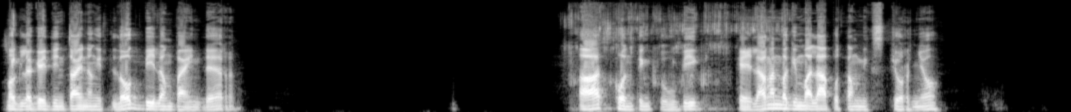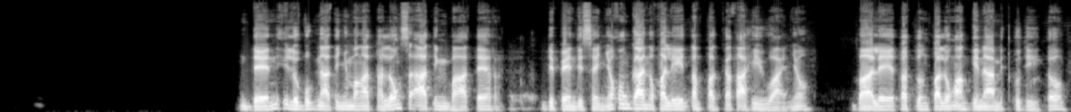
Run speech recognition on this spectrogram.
Maglagay din tayo ng itlog bilang binder. At konting tubig. Kailangan maging malapot ang mixture nyo. Then, ilubog natin yung mga talong sa ating batter. Depende sa inyo kung gaano kaliit ang pagkakahiwa nyo. Bale, tatlong talong ang ginamit ko dito.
